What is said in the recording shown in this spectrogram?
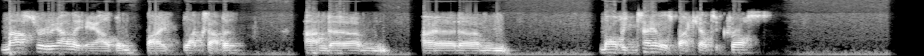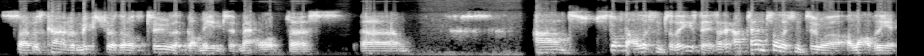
Master Reality album by Black Sabbath, and um, I heard um, Morbid Tales by Celtic Frost. So it was kind of a mixture of those two that got me into metal at first. Um, and stuff that I listen to these days, I, I tend to listen to a, a lot of the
